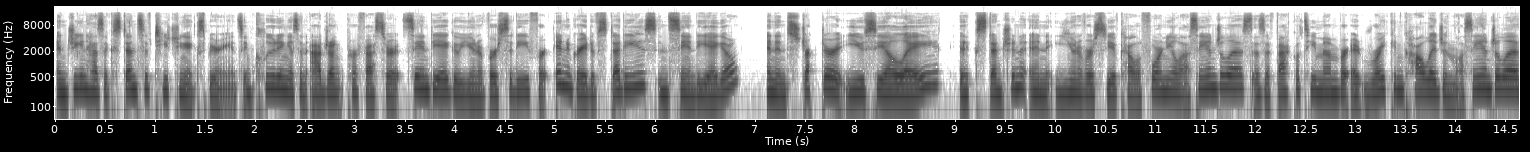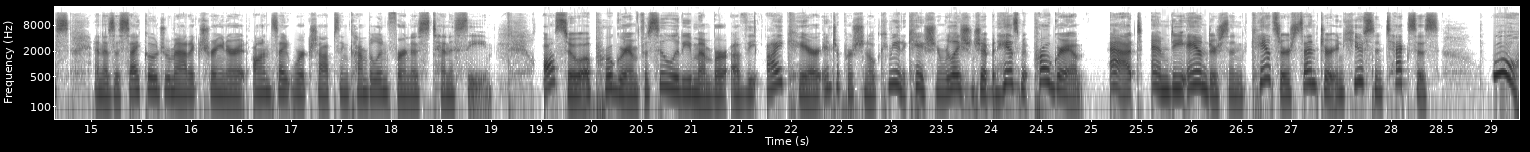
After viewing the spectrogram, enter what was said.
and Jean has extensive teaching experience, including as an adjunct professor at San Diego University for Integrative Studies in San Diego an instructor at UCLA Extension and University of California, Los Angeles, as a faculty member at Roentgen College in Los Angeles, and as a psychodramatic trainer at on-site workshops in Cumberland Furnace, Tennessee. Also, a program facility member of the iCare Interpersonal Communication Relationship Enhancement Program at MD Anderson Cancer Center in Houston, Texas. Woo!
